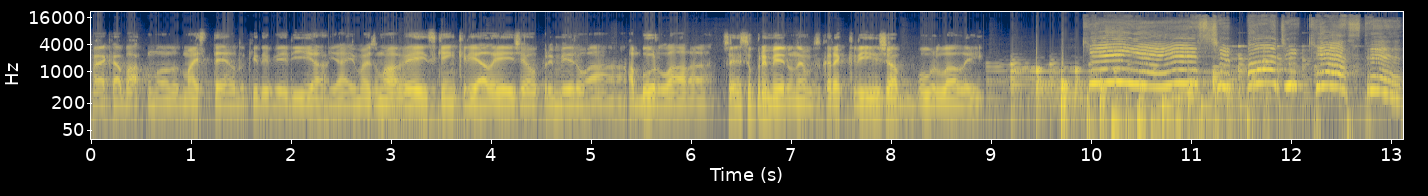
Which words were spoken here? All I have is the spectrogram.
vai acabar acumulando mais terra do que deveria. E aí, mais uma vez, quem cria a lei já é o primeiro a, a burlar lá. Não sei se o primeiro, né? Mas o cara cria e já burla a lei. Quem é este podcaster?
